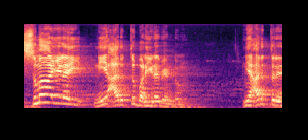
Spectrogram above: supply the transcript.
இஸ்மாயிலை நீ அறுத்து பலியிட வேண்டும். நீ அறுத்துரு.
